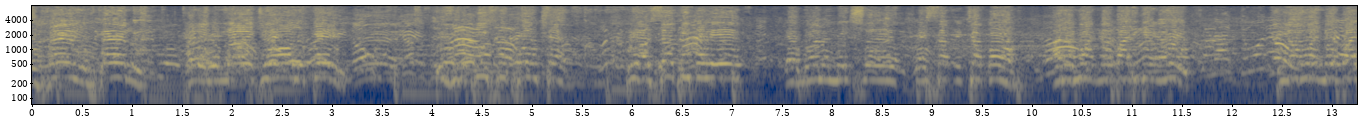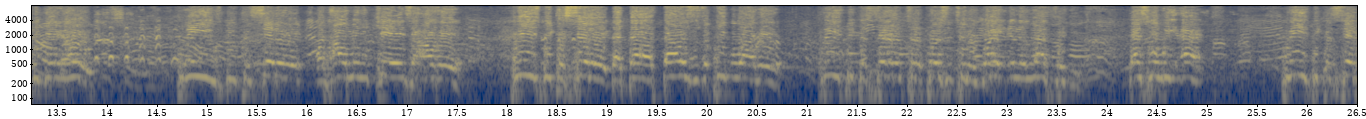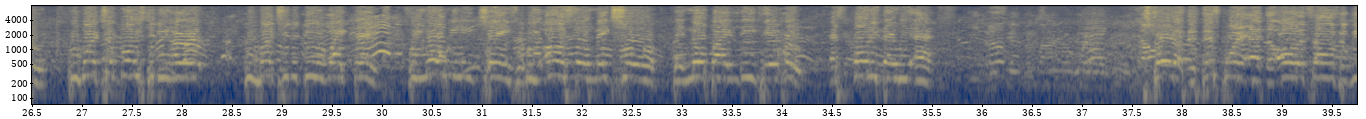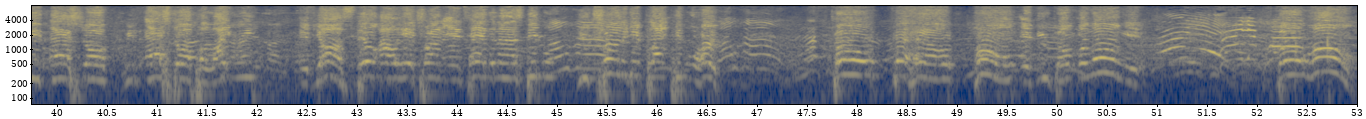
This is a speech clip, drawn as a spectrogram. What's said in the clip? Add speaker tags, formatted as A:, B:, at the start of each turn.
A: Family, family, family. Going to remind you all again. This is a peaceful protest. We have some people here that want to make sure that something jump off. I don't want nobody getting hurt. We don't want nobody getting hurt. Please be considerate of how many kids are out here. Please be considerate that there are thousands of people out here. Please be considerate to the person to the right and the left of you. That's what we ask. Please be considerate. We want your voice to be heard. We want you to do the right thing. We know we need change, but we also make sure that nobody leave here hurt. That's the only thing we ask.
B: Straight up, at this point, after all the times that we've asked y'all, we've asked y'all politely, if y'all are still out here trying to antagonize people, you're trying to get black people hurt. Go to hell home if you don't belong here. Go home.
